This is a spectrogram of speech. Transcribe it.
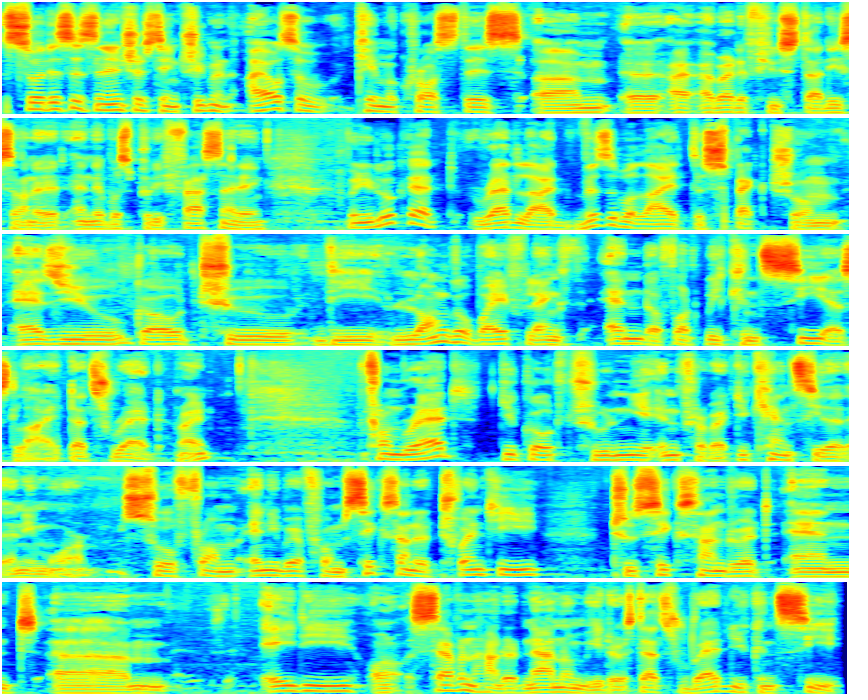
So this is an interesting treatment. I also came across this. Um, uh, I, I read a few studies on it, and it was pretty fascinating. When you look at red light, visible light, the spectrum, as you go to the longer wavelength end of what we can see as light, that's red, right? From red, you go to near infrared. You can't see that anymore. So from anywhere from 620 to 680 or 700 nanometers, that's red, you can see.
